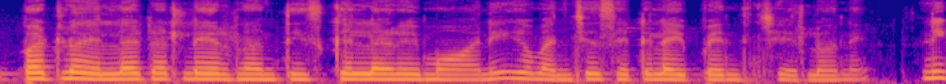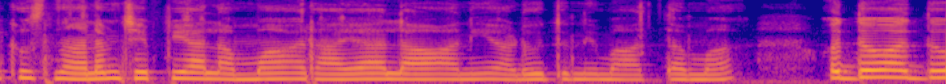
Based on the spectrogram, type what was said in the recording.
ఇప్పట్లో వెళ్ళేటట్లేరు నన్ను తీసుకెళ్ళరేమో అని ఇక మంచిగా సెటిల్ అయిపోయింది చీరలోనే. నీకు స్నానం చెప్పి వాళ్ళ అమ్మ రాయాలా అని అడుగుతుంది మా అత్తమ్మ. వద్దు వద్దు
